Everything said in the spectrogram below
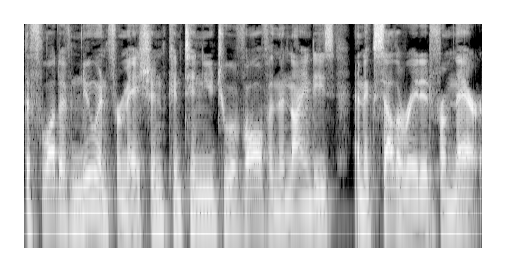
The flood of new information continued to evolve in the 90s and accelerated from there.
